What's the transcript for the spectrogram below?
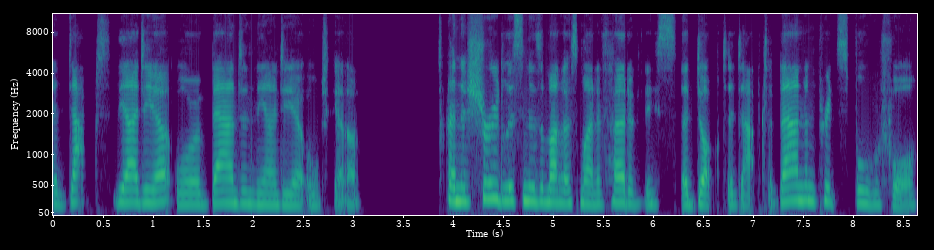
adapt the idea, or abandon the idea altogether? And the shrewd listeners among us might have heard of this adopt, adapt, abandon principle before.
